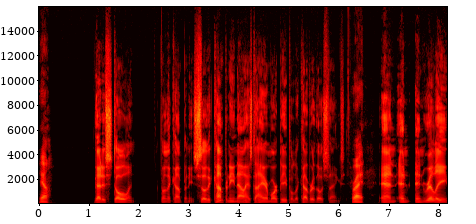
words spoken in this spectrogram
Yeah. that is stolen from the company. So the company now has to hire more people to cover those things. Right. And and and really,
